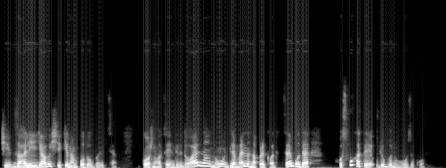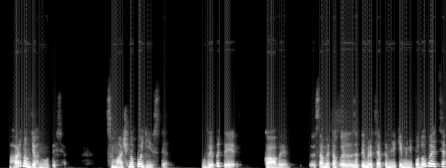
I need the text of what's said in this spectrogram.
чи взагалі явищ, які нам подобаються. Кожного це індивідуально. Ну, для мене, наприклад, це буде послухати улюблену музику, гарно вдягнутися, смачно поїсти, випити кави е, саме так, е, за тим рецептом, який мені подобається,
